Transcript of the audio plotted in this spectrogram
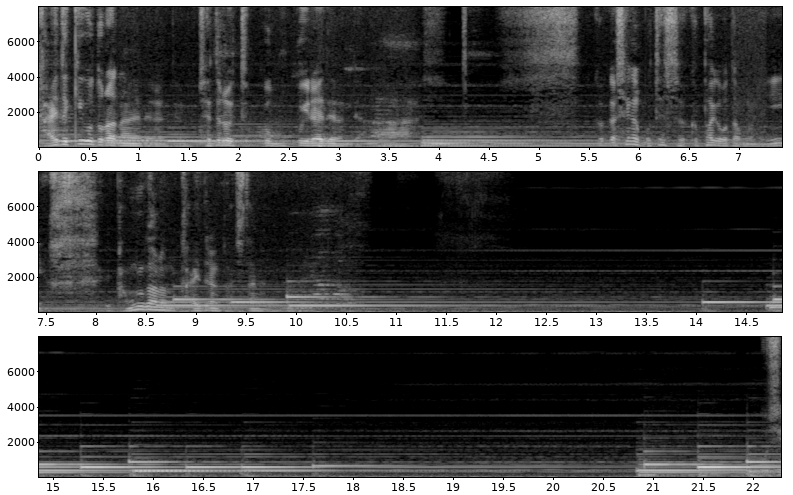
가이드 끼고 돌아다녀야 되는데 제대로 듣고 묻고 이래야 되는데 아 그러니까 생각 못했어요. 급하게 오다 보니 하, 이 박물관은 가이드랑 같이 다녀야 되는데 혹시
